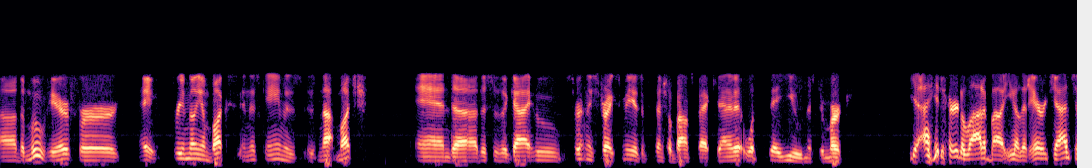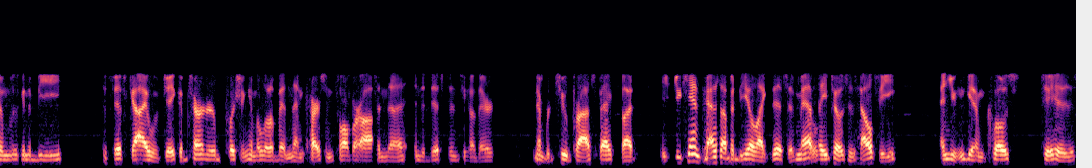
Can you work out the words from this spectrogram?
uh, the move here for hey, three million bucks in this game is is not much. And uh, this is a guy who certainly strikes me as a potential bounce back candidate. What say you, Mr. Merk? Yeah, I had heard a lot about, you know, that Erik Johnson was going to be the fifth guy with Jacob Turner pushing him a little bit and then Carson Fulmer off in the in the distance, you know, their number two prospect. But you can't pass up a deal like this. If Matt Latos is healthy and you can get him close to his,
